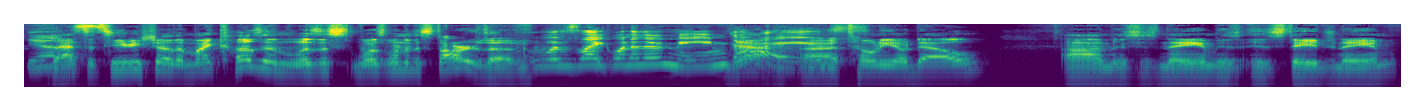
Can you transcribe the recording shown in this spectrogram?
Yes. that's a TV show that my cousin was a, was one of the stars of. was like one of the main guys. Yeah, uh, Tony O'Dell um, is his name, his his stage name,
